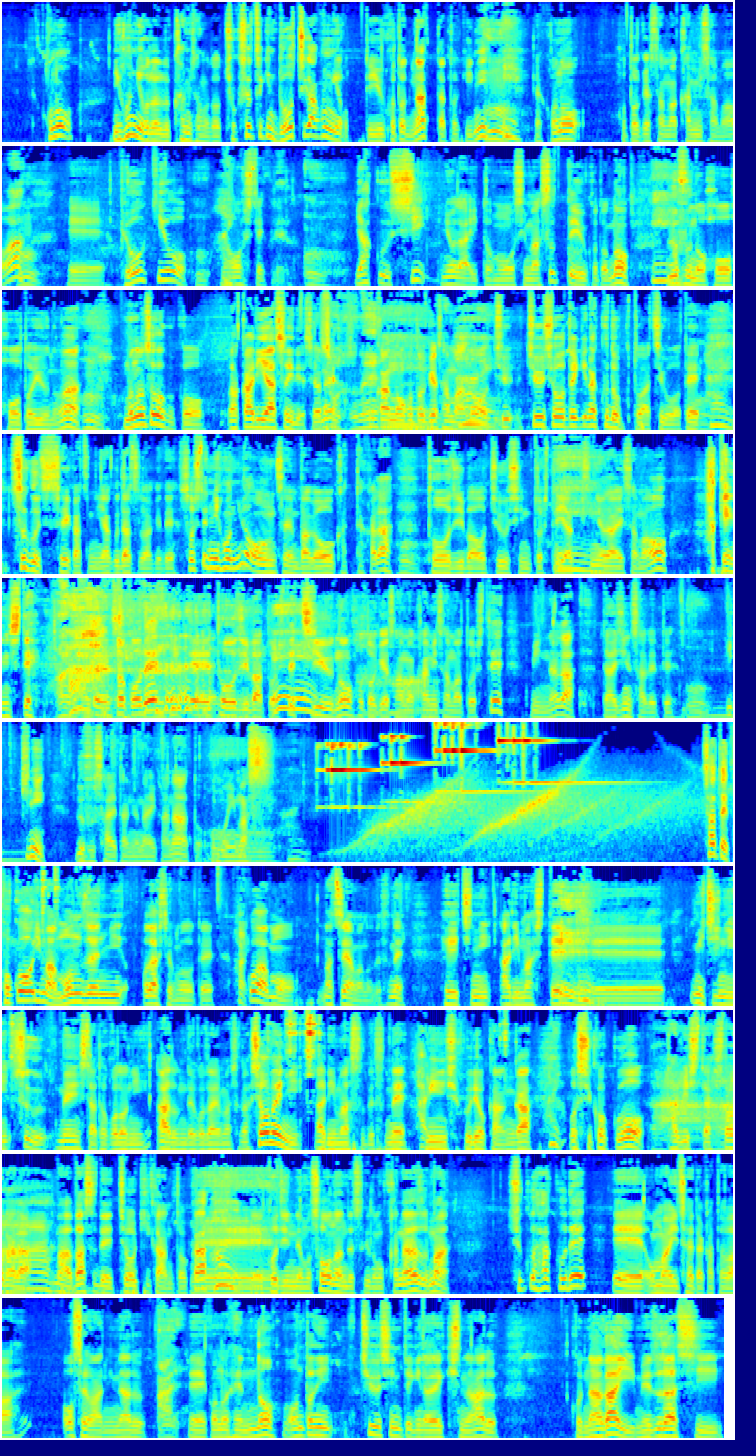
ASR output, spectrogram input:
この日本におられる神様と直接的にどう違うんよっていうことになった時に、うん。いやこの仏様神様は、うん。えー病気をうん。治してくれる、うん。薬師如来と申しますっていうことのええ。ルフの方法というのは、うん。ものすごくこう分かりやすいですよね。そうですね。他の仏様のはい。中抽象的な功徳とは違うて、はい。すぐ生活に役立つわけでそして日本には温泉場が多かったから、うん。湯治場を中心としてええ薬師如来様を派遣して、はそこで、えー 湯治場としええ。て治癒の仏様神様としてみんなが大事にされて、うん。一気に流布されたんじゃないかなと思います、はい。さてここ今門前にお出してもらって、はい。ここはもう松山のですね平地にありまして、えー道にすぐ面したところにあるんでございますが正面にありますですね、はい。民宿旅館がはい。お四国を旅した人ならまあ、バスで長期間とか、はいえー個人でもそうなんですけども必ずまあ宿泊で、えーお参りされた方はお世話になる、はい。えーこの辺の本当に中心的な歴史のあるこう長い珍しい、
